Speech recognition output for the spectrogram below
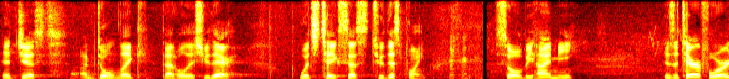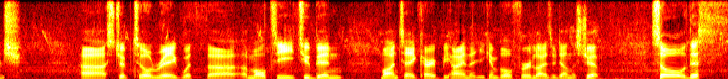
It just, I don't like that whole issue there. Which takes us to this point. so behind me is a TerraForge uh, strip till rig with uh, a multi two bin Montag cart behind that you can blow fertilizer down the strip. So this,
